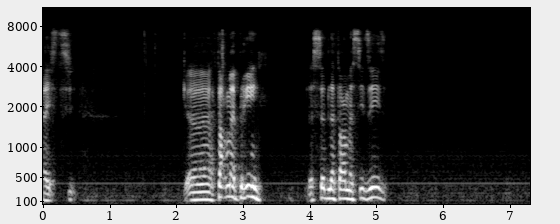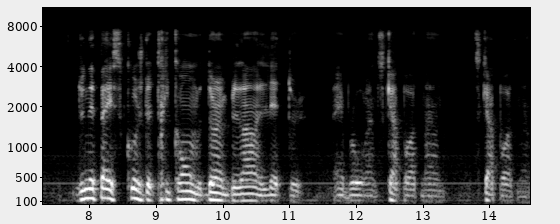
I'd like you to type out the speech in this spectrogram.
Hey, euh, le site de la pharmacie dit d'une épaisse couche de trichome d'un blanc laiteux. Hey bro, man, tu capotes, man. Tu capotes, man.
